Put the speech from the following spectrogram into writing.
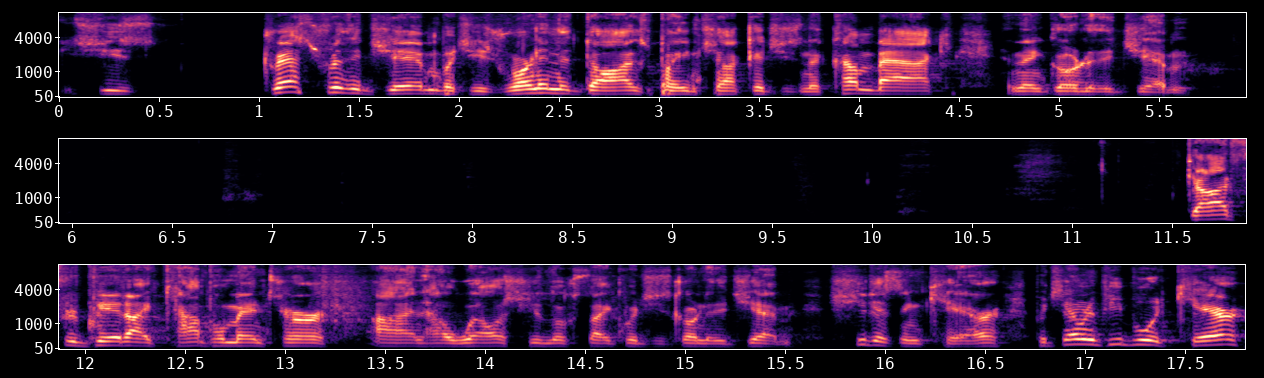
she's dressed for the gym, but she's running the dogs, playing chuck She's gonna come back and then go to the gym. God forbid I compliment her on how well she looks like when she's going to the gym. She doesn't care. But you know how many people would care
